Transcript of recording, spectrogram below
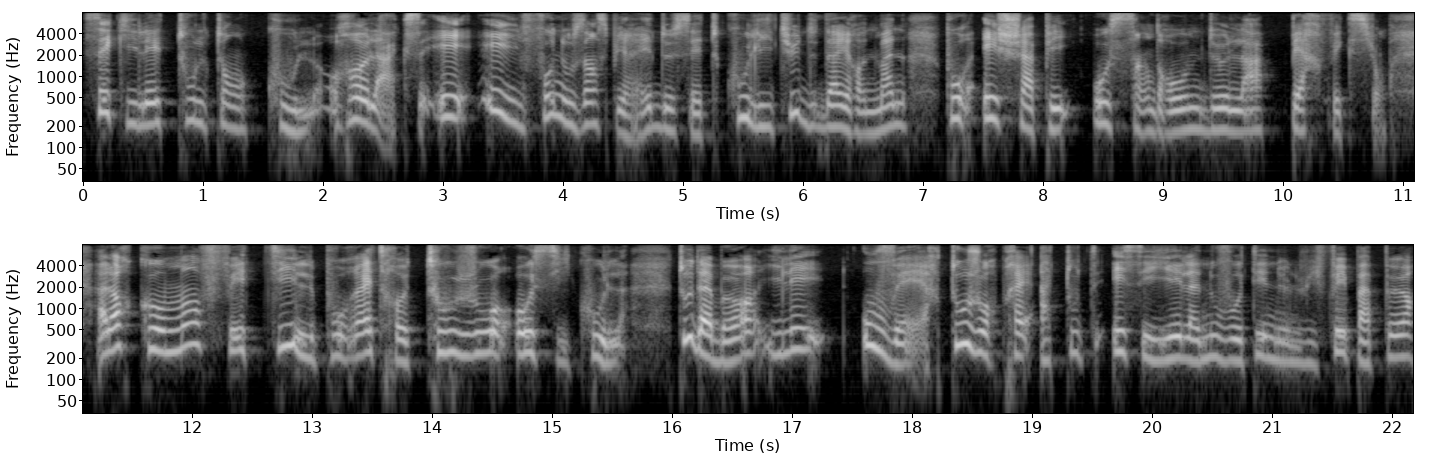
c'est qu'il est tout le temps cool, relax, et, et il faut nous inspirer de cette coolitude d'Iron Man pour échapper au syndrome de la perfection. Alors comment fait-il pour être toujours aussi cool? Tout d'abord, il est ouvert, toujours prêt à tout essayer. La nouveauté ne lui fait pas peur.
